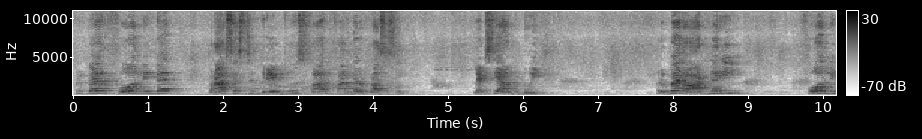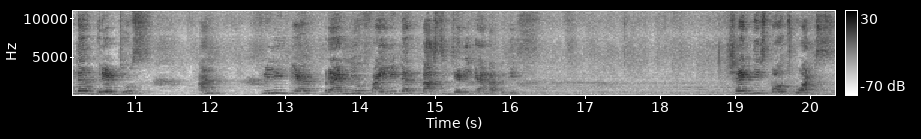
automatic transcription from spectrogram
prepare 4 liter processed grape juice for further processing. Let's see how to do it. Prepare ordinary 4 liter grape juice and fill it a brand new 5 liter plastic jerry can to this. Shake this pouch once.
